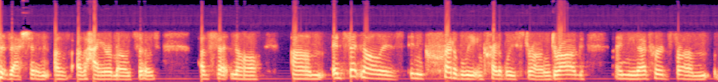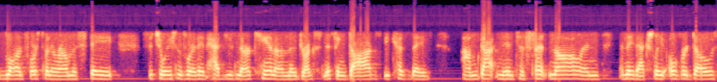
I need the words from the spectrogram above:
possession of, of higher amounts of of fentanyl. Um, and fentanyl is an incredibly, incredibly strong drug. I mean, I've heard from law enforcement around the state situations where they've had to use Narcan on the drug sniffing dogs because they've um, gotten into fentanyl and, and they've actually overdosed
